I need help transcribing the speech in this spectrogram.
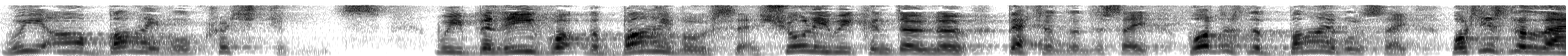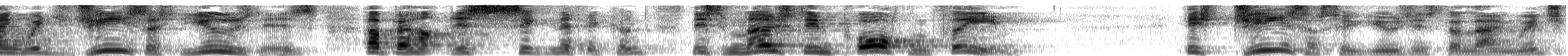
we are Bible Christians. We believe what the Bible says. Surely we can do no better than to say, what does the Bible say? What is the language Jesus uses about this significant, this most important theme? It's Jesus who uses the language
